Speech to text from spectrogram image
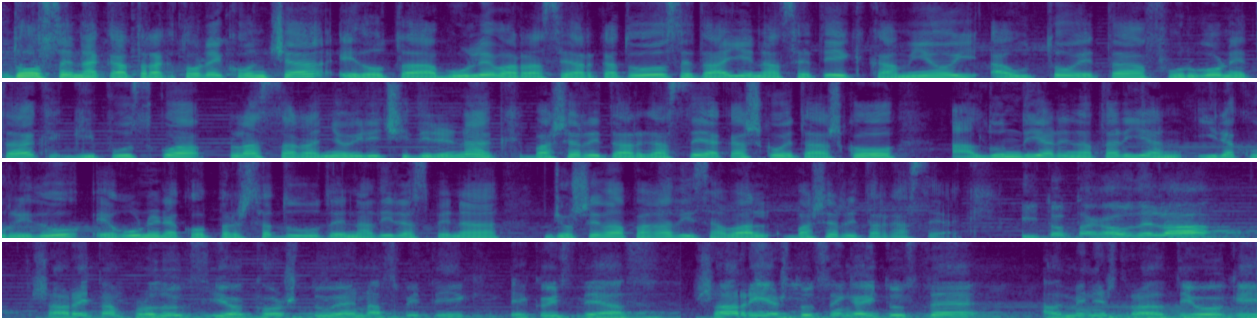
Dozenaka traktore kontxa edota bulebarra zeharkatuz eta haien atzetik kamioi, auto eta furgonetak Gipuzkoa plazaraino iritsi direnak. Baserritar gazteak asko eta asko aldundiaren atarian irakurri du egunerako prestatu duten adirazpena Joseba Pagadizabal baserritar gazteak. Itota gaudela sarritan produkzio kostuen azpitik ekoizteaz. Sarri estutzen gaituzte administratiboki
